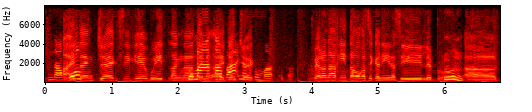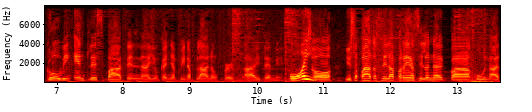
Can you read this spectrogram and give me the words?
Nako, Item check. Sige, wait lang natin ang tumataba item ng check. tumataba. Pero nakita ko kasi kanina si Lebron Mm. ah, going endless battle na yung kanyang pinaplanong first item eh. Oy, So, yung sapatos nila pareha sila nagpakunat.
